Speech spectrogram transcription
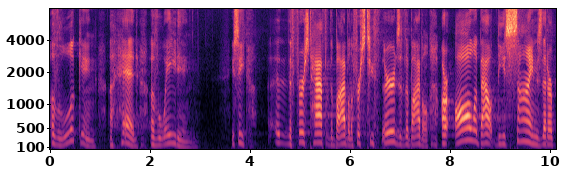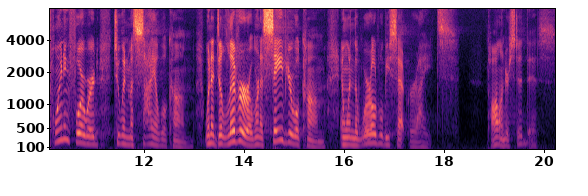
of looking ahead, of waiting. You see, uh, the first half of the Bible, the first two thirds of the Bible, are all about these signs that are pointing forward to when Messiah will come, when a deliverer, when a Savior will come, and when the world will be set right. Paul understood this.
